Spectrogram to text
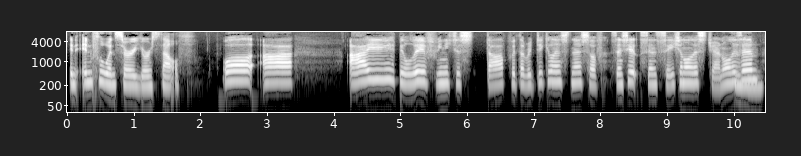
an influencer yourself? Well, uh, I believe we need to stop with the ridiculousness of sensa- sensationalist journalism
